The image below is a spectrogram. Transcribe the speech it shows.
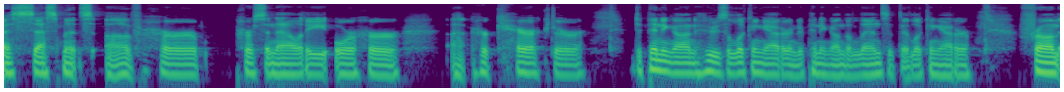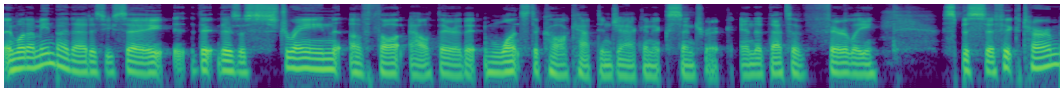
assessments of her personality or her uh, her character, depending on who's looking at her and depending on the lens that they're looking at her from. And what I mean by that is, you say th- there's a strain of thought out there that wants to call Captain Jack an eccentric, and that that's a fairly specific term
